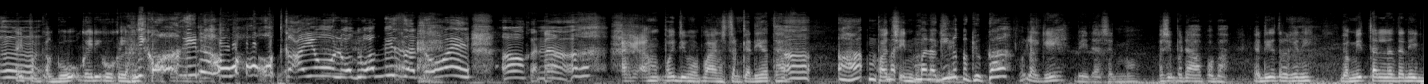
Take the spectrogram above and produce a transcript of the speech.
Ay, pag-ago. Kaya di ko kalarga. Di ko kaginawa. Huot kayo. Luwag-luwag gisa doy. Ah, kana. Ay, ang pwede mo pa. Ang kadiyot ha. Ah, ah, Pansin ba, managilot pansin? pag ka. O lagi, bedasan mo. Kasi pada apa ba? Ya dia talaga ni. Gamitan lang tani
